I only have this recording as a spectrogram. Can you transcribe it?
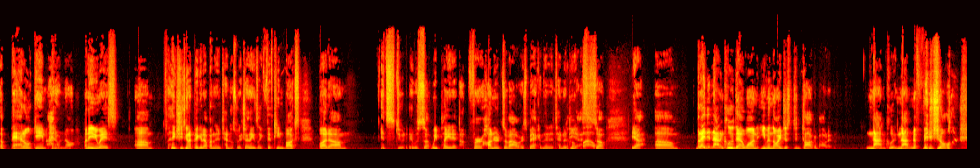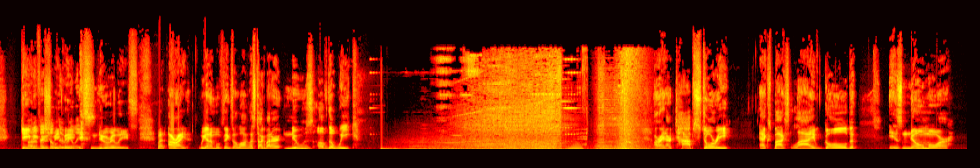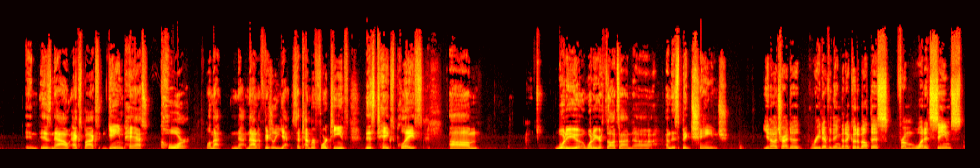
the battle game. I don't know, but anyways, um, I think she's gonna pick it up on the Nintendo Switch. I think it's like fifteen bucks, but um, it's dude, it was uh, we played it for hundreds of hours back in the Nintendo DS. Oh, wow. So, yeah, um, but I did not include that one, even though I just did talk about it. Not included, not an official gaming Unofficial news new weekly release. new release. But all right, we got to move things along. Let's talk about our news of the week. All right, our top story Xbox Live Gold is no more and is now Xbox Game Pass Core. Well, not not, not officially yet. September 14th this takes place. Um what are you what are your thoughts on uh on this big change? You know, I tried to read everything that I could about this. From what it seems,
